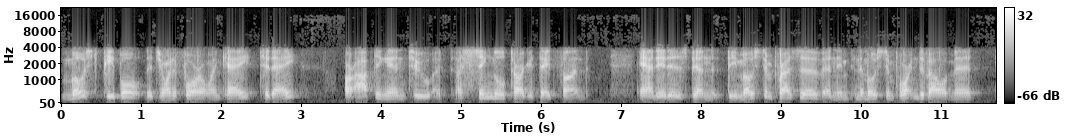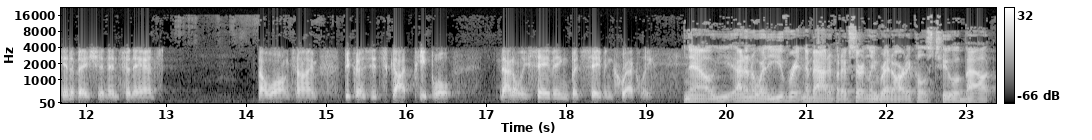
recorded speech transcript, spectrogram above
Most people that join a 401k today are opting into a, a single target date fund. And it has been the most impressive and the, the most important development, innovation in finance in a long time because it's got people not only saving, but saving correctly. Now, I don't know whether you've written about it, but I've certainly read articles too about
